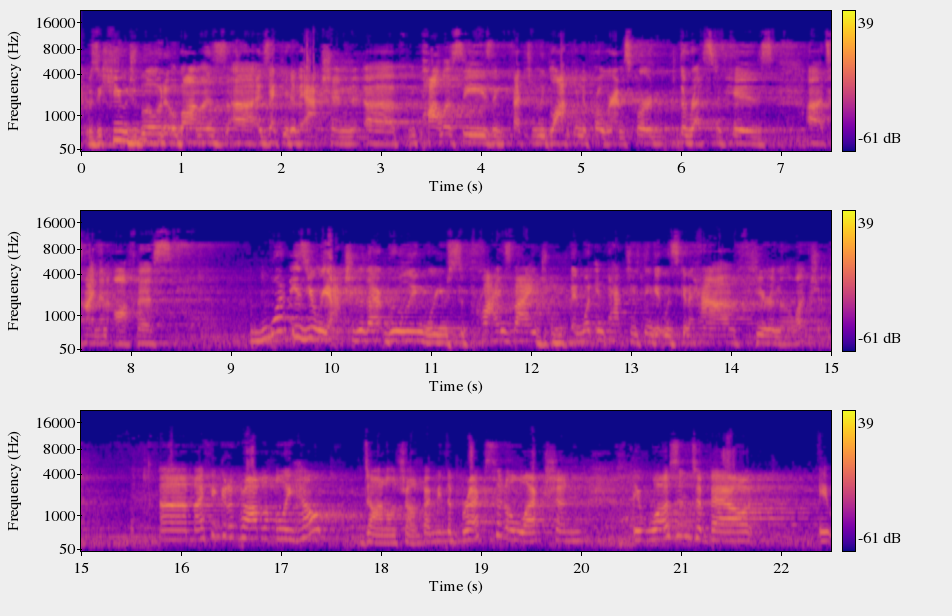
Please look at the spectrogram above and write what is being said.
It was a huge blow to Obama's uh, executive action uh, policies, effectively blocking the programs for the rest of his uh, time in office. What is your reaction to that ruling? Were you surprised by it? And what impact do you think it was going to have here in the election? Um, I think it'll probably help Donald Trump. I mean, the Brexit election, it wasn't about it,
